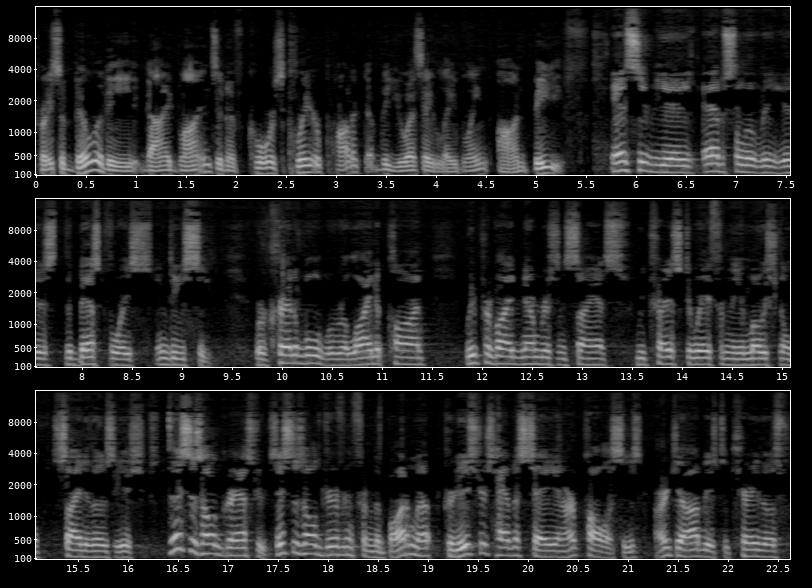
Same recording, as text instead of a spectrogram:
traceability guidelines, and of course, clear product of the USA labeling on beef. NCBA absolutely is the best voice in D.C. We're credible, we're relied upon. We provide numbers and science. We try to stay away from the emotional side of those issues. This is all grassroots. This is all driven from the bottom up. Producers have a say in our policies. Our job is to carry those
